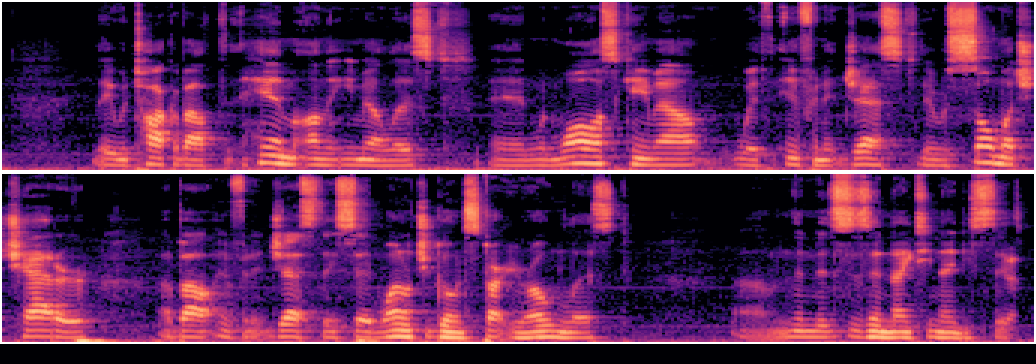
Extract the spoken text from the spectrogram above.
they would talk about him on the email list. And when Wallace came out with Infinite Jest, there was so much chatter about Infinite Jest. They said, "Why don't you go and start your own list?" Um, and this is in 1996. Yeah.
